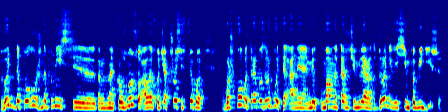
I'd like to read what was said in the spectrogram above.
винь де полож, напнись е, там не знаю, кров з носу, але хоча б щось із цього важкого треба зробити, а не умовно кажучи, мільярд дронів і сім побідіше.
